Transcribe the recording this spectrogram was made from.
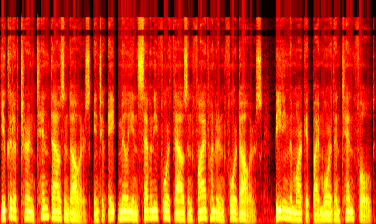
you could have turned $10,000 into $8,074,504, beating the market by more than tenfold,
